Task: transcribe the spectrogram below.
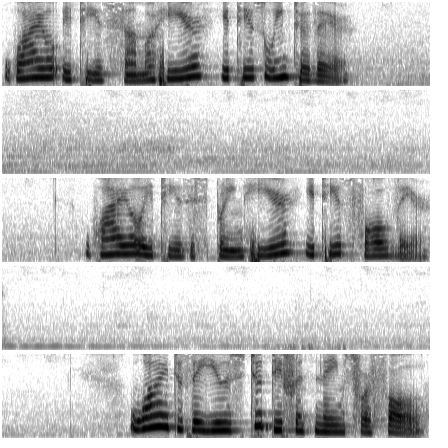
While it is summer here, it is winter there. While it is spring here, it is fall there. Why do they use two different names for fall?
